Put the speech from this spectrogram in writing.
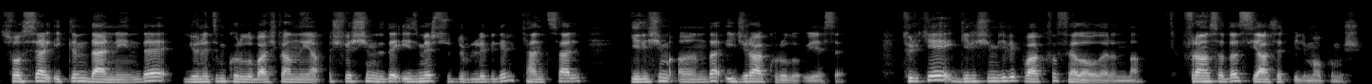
Sosyal İklim Derneği'nde yönetim kurulu başkanlığı yapmış ve şimdi de İzmir Sürdürülebilir Kentsel Gelişim Ağı'nda icra kurulu üyesi. Türkiye Girişimcilik Vakfı Fellow'larından. Fransa'da siyaset bilimi okumuş.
